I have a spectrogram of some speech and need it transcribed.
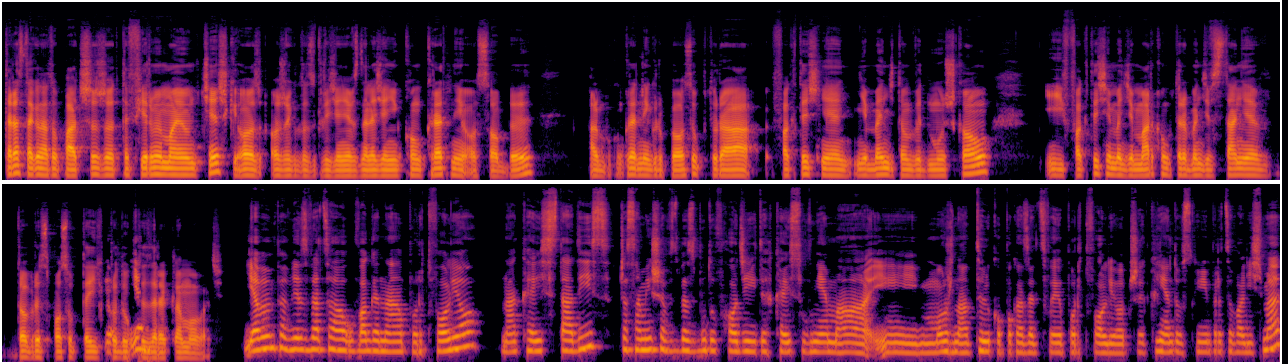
teraz tak na to patrzę, że te firmy mają ciężki orzech do zgryzienia w znalezieniu konkretnej osoby albo konkretnej grupy osób, która faktycznie nie będzie tą wydmuszką i faktycznie będzie marką, która będzie w stanie w dobry sposób te ich no, produkty ja, zareklamować. Ja bym pewnie zwracała uwagę na portfolio, na case studies. Czasami szef bez butów chodzi i tych case'ów nie ma i można tylko pokazać swoje portfolio czy klientów, z którymi pracowaliśmy.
